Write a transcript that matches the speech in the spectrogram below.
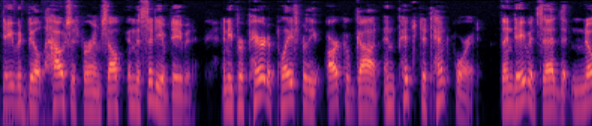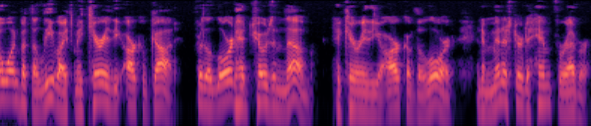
David built houses for himself in the city of David, and he prepared a place for the ark of God and pitched a tent for it. Then David said that no one but the Levites may carry the ark of God, for the Lord had chosen them to carry the ark of the Lord and to minister to him forever.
